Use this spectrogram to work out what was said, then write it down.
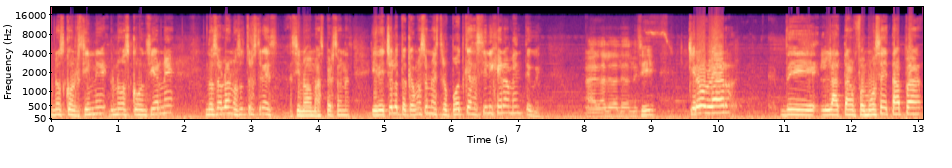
nos concierne, nos concierne no solo a nosotros tres, sino a más personas. Y de hecho lo tocamos en nuestro podcast así ligeramente, güey. A ver, dale, dale, dale. Sí. Quiero hablar de la tan famosa etapa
